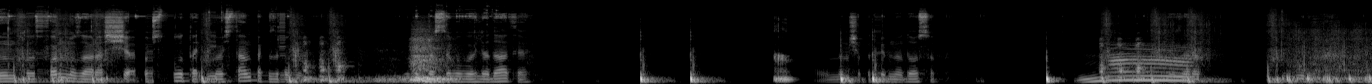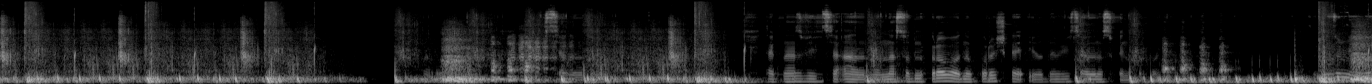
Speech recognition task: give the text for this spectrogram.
Будуємо платформу зараз ще ось тут і ось там так зробимо. Буде красиво виглядати. Але нам ще потрібно досок. Так, у нас вівця. А, у нас одна корова, одна курочка і одна вівця, одна свинка потім. Зрозуміло.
